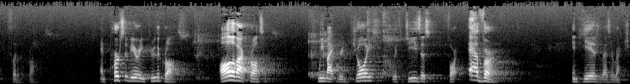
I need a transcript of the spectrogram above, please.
at the foot of the cross and persevering through the cross, all of our crosses, we might rejoice with Jesus forever in his resurrection.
